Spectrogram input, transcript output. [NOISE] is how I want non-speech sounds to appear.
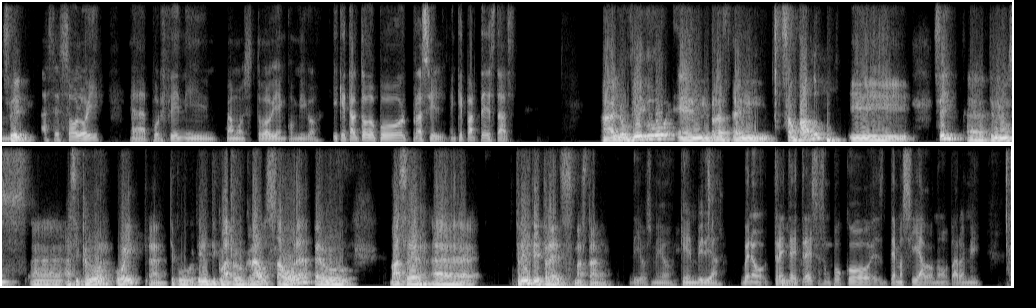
sí. Hace sol hoy Ah, por fin y vamos, todo bien conmigo. ¿Y qué tal todo por Brasil? ¿En qué parte estás? Ah, yo vivo en, en São Paulo y sí, ah, tenemos así calor hoy, tipo 24 grados ahora, pero va a ser 33 más tarde. Dios mío, qué envidia. Bueno, 33 es un poco, es demasiado, ¿no? Para mí,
